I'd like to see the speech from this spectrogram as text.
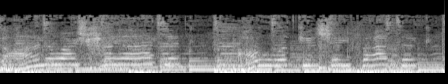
تعال وعيش حياتك عوض كل شي فاتك.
